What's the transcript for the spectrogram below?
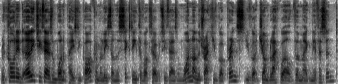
Recorded early 2001 at Paisley Park and released on the 16th of October 2001. On the track, you've got Prince, you've got John Blackwell, The Magnificent,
